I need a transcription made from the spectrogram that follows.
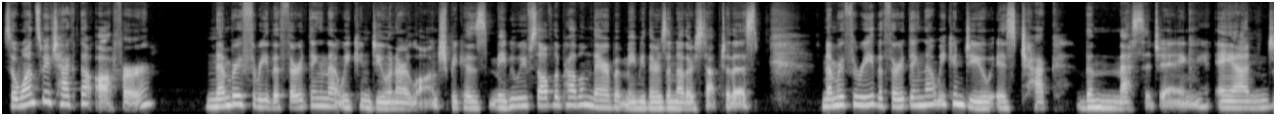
So, once we've checked the offer, Number three, the third thing that we can do in our launch, because maybe we've solved the problem there, but maybe there's another step to this. Number three, the third thing that we can do is check the messaging. And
